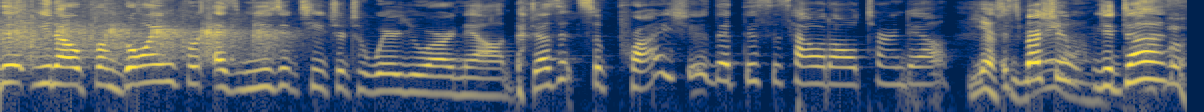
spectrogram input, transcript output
the, you know, from going for, as music teacher to where you are now, does it surprise you that this is how it all turned out? Yes, especially it does.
